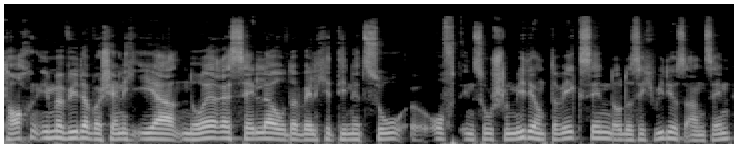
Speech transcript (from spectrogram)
tauchen immer wieder wahrscheinlich eher neuere Seller oder welche, die nicht so äh, oft in Social Media unterwegs sind oder sich Videos ansehen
